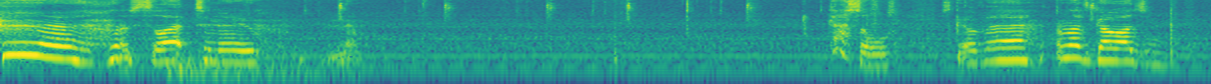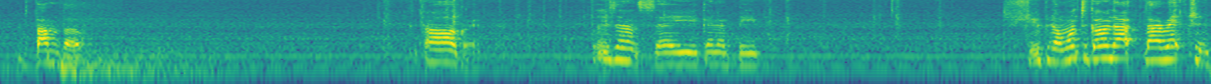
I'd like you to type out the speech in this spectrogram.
Let's select a new. No. Castles. Let's go there. And let's go as Bambo. Oh, great. Please don't say you're gonna be stupid. I want to go in that direction.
